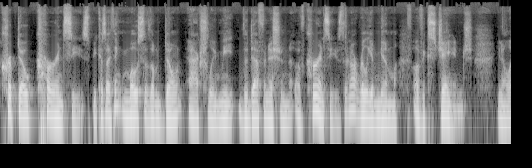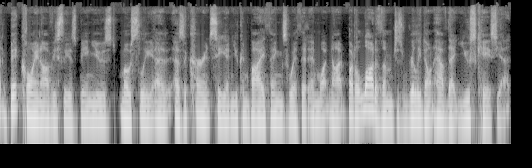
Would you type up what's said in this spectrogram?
cryptocurrencies because I think most of them don't actually meet the definition of currencies. They're not really a medium of exchange. You know, like Bitcoin obviously is being used mostly as, as a currency and you can buy things with it and whatnot, but a lot of them just really don't have that use case yet.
